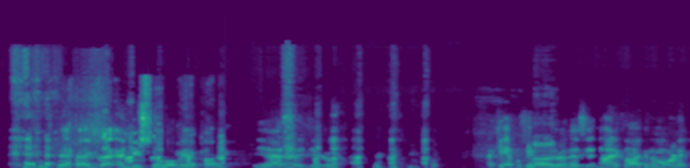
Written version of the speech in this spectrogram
yeah, exactly. And you still owe me a pint. Yes, I do. I can't believe Uh, we're doing this at nine o'clock in the morning.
